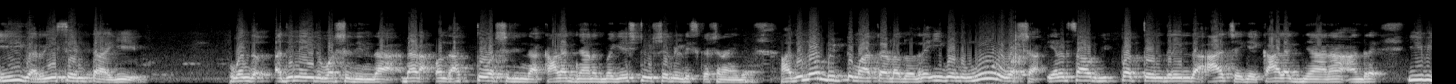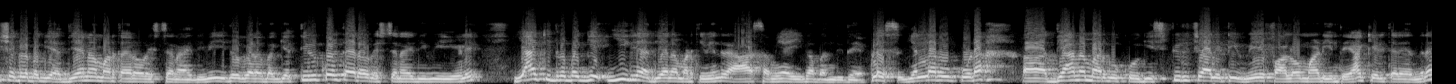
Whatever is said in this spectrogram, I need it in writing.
ಈಗ ರೀಸೆಂಟ್ ಆಗಿ ಒಂದು ಹದಿನೈದು ವರ್ಷದಿಂದ, ಬೇಡ, ಒಂದು ಹತ್ತು ವರ್ಷದಿಂದ ಕಾಲಜ್ಞಾನದ ಬಗ್ಗೆ ಎಷ್ಟು ವಿಷಯಗಳು ಡಿಸ್ಕಷನ್ ಆಗಿದೆ. ಅದನ್ನೂ ಬಿಟ್ಟು ಮಾತಾಡೋದು ಅಂದ್ರೆ ಈಗ ಒಂದು ಮೂರು ವರ್ಷ, ಎರಡ್ ಸಾವಿರದ ಇಪ್ಪತ್ತೊಂದರಿಂದ ಆಚೆಗೆ ಕಾಲಜ್ಞಾನ ಅಂದ್ರೆ ಈ ವಿಷಯಗಳ ಬಗ್ಗೆ ಅಧ್ಯಯನ ಮಾಡ್ತಾ ಇರೋರು ಎಷ್ಟು ಜನ ಇದ್ದೀವಿ, ಇದ್ರಗಳ ಬಗ್ಗೆ ತಿಳ್ಕೊಳ್ತಾ ಇರೋರು ಎಷ್ಟು ಜನ ಇದ್ದೀವಿ ಹೇಳಿ, ಯಾಕೆ ಇದ್ರ ಬಗ್ಗೆ ಈಗಲೇ ಅಧ್ಯಯನ ಮಾಡ್ತೀವಿ ಅಂದ್ರೆ ಆ ಸಮಯ ಈಗ ಬಂದಿದೆ. ಪ್ಲಸ್ ಎಲ್ಲರೂ ಕೂಡ ಧ್ಯಾನ ಮಾರ್ಗಕ್ಕೆ ಹೋಗಿ ಸ್ಪಿರಿಚುಯಾಲಿಟಿ ವೇ ಫಾಲೋ ಮಾಡಿ ಅಂತ ಯಾಕೆ ಹೇಳ್ತಾರೆ ಅಂದ್ರೆ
